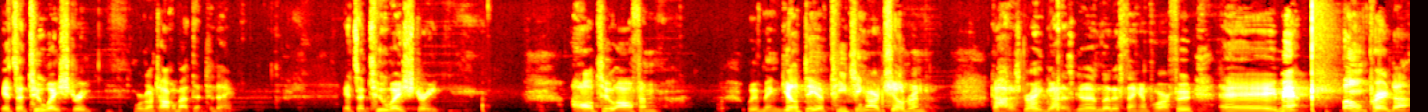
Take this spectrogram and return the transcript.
It's a two-way street. We're going to talk about that today. It's a two-way street. All too often, we've been guilty of teaching our children God is great, God is good, let us thank Him for our food. Amen. Boom, prayer done.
